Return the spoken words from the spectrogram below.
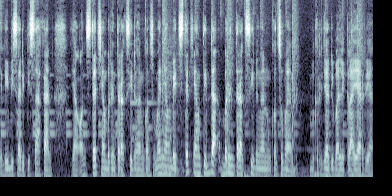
Jadi bisa dipisahkan yang on stage yang berinteraksi dengan konsumen, yang backstage yang tidak berinteraksi dengan konsumen, bekerja di balik layar ya.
